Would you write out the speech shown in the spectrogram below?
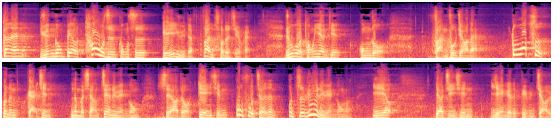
当然，员工不要透支公司给予的犯错的机会。如果同样的工作反复交代，多次不能改进，那么像这样的员工是叫做典型不负责任、不自律的员工了，也要要进行。严格的批评教育，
